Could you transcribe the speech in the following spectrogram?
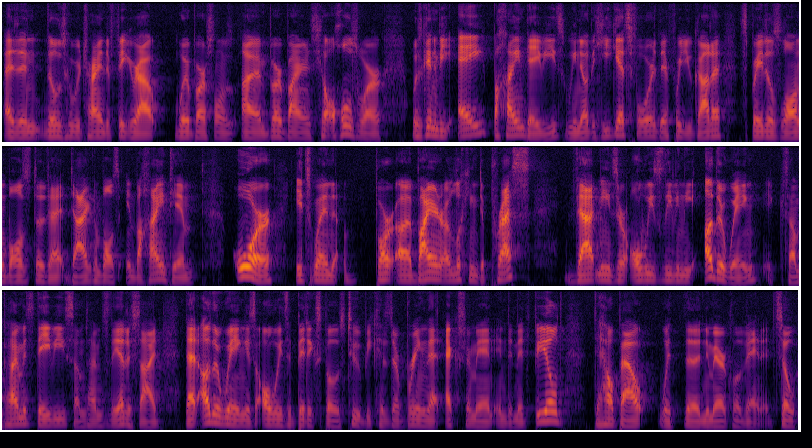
as in those who were trying to figure out where Barcelona's, uh, where Bayern's holes were, was going to be A, behind Davies. We know that he gets forward, therefore you got to spray those long balls, those diagonal balls in behind him. Or it's when Bar- uh, Bayern are looking to press that means they're always leaving the other wing. Sometimes it's Davies, sometimes the other side. That other wing is always a bit exposed too because they're bringing that extra man into midfield to help out with the numerical advantage. So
